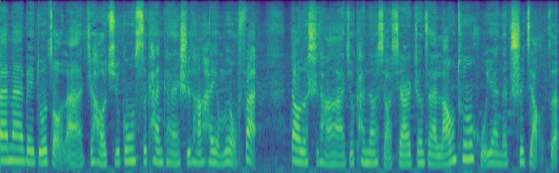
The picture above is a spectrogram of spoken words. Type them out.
外卖被夺走了，只好去公司看看食堂还有没有饭。到了食堂啊，就看到小仙儿正在狼吞虎咽地吃饺子。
